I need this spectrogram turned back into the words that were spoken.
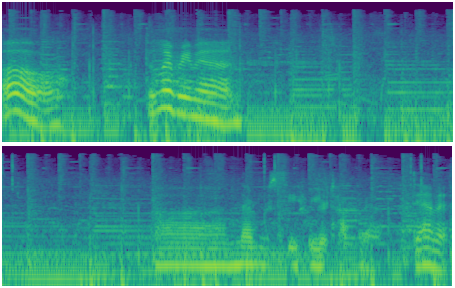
Oh, delivery man. Uh, never see who you're talking about. Damn it.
